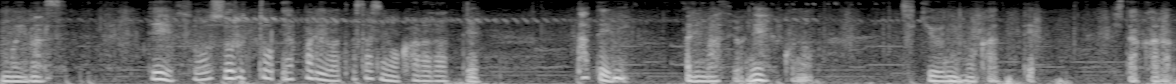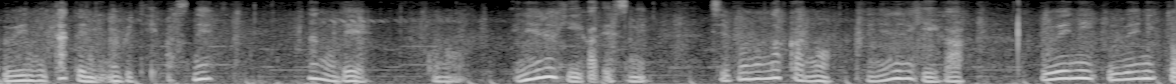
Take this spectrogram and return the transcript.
思います。でそうするとやっぱり私たちの体って縦にありますよね。この地球に向かって下から上に縦に伸びていますね。なのでこのエネルギーがですね自分の中のエネルギーが上に上にと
